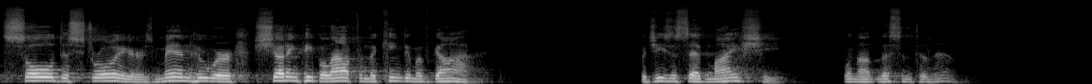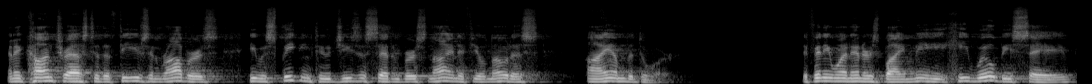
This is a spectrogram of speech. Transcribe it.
soul destroyers, men who were shutting people out from the kingdom of God. But Jesus said, My sheep will not listen to them. And in contrast to the thieves and robbers he was speaking to, Jesus said in verse 9, if you'll notice, I am the door. If anyone enters by me, he will be saved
